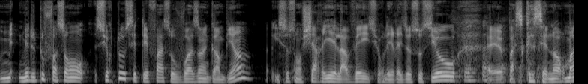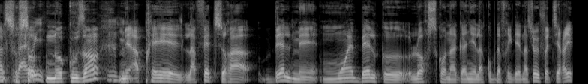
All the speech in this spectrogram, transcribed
Mais, mais de toute façon, surtout, c'était face aux voisins gambiens. Ils se sont charriés la veille sur les réseaux sociaux euh, parce que c'est normal, ce Bah sont oui. nos cousins. Mhm. Mais après, la fête sera belle, mais moins belle que lorsqu'on a gagné la Coupe d'Afrique des Nations. Il faut être sérieux.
